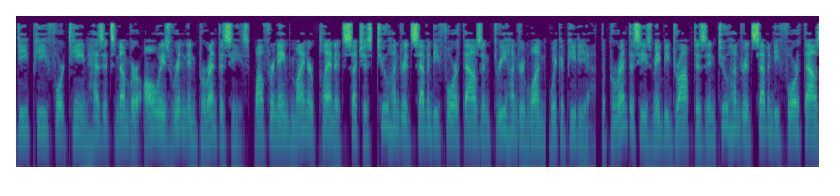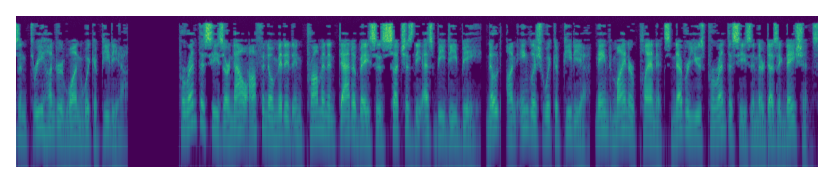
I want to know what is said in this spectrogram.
DP14 has its number always written in parentheses, while for named minor planets such as 274301 Wikipedia, the parentheses may be dropped as in 274301 Wikipedia. Parentheses are now often omitted in prominent databases such as the SBDB. Note, on English Wikipedia, named minor planets never use parentheses in their designations.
